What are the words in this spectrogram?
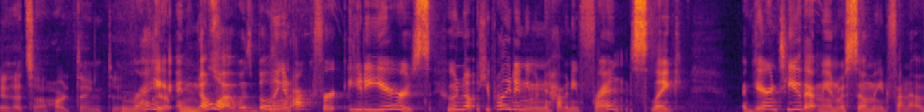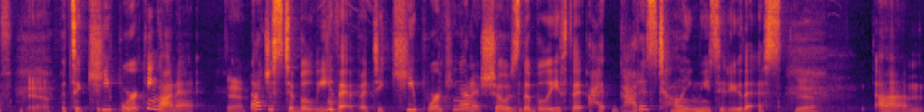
Yeah, that's a hard thing to. Right. And. Noah was building an ark for 80 years. Who know? He probably didn't even have any friends. Like, I guarantee you that man was so made fun of. Yeah. But to keep working on it, Yeah. not just to believe it, but to keep working on it shows the belief that I, God is telling me to do this. Yeah. Um,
